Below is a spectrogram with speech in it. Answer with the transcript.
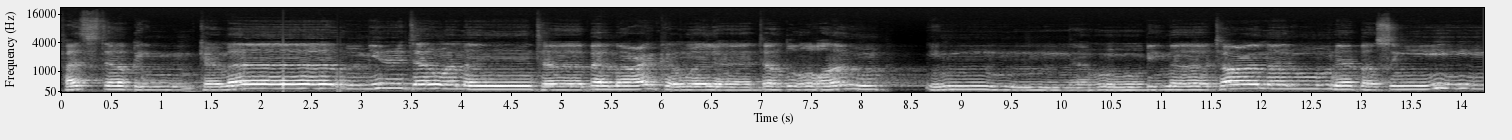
فاستقم كما أمرت ومن تاب معك ولا تضغوا إنه بما تعملون بصير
